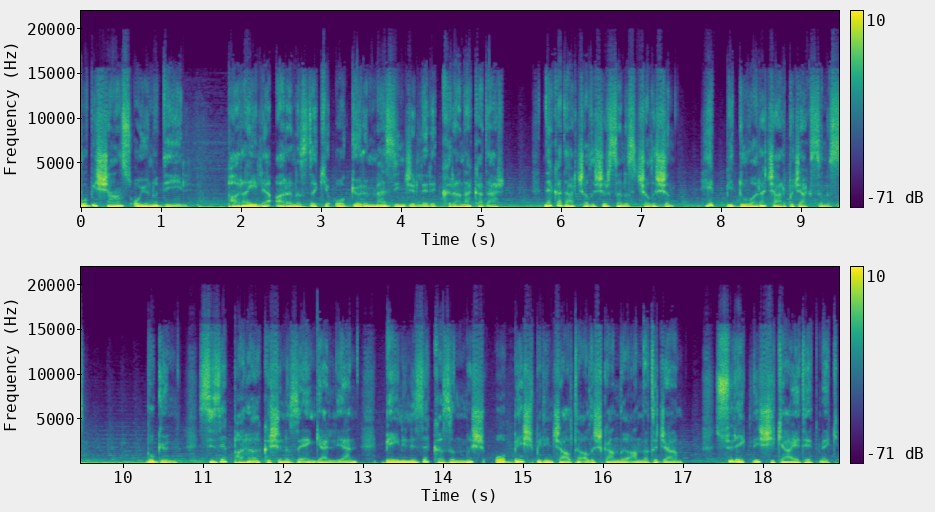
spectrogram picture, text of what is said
Bu bir şans oyunu değil. Para ile aranızdaki o görünmez zincirleri kırana kadar ne kadar çalışırsanız çalışın hep bir duvara çarpacaksınız. Bugün size para akışınızı engelleyen, beyninize kazınmış o beş bilinçaltı alışkanlığı anlatacağım. Sürekli şikayet etmek,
